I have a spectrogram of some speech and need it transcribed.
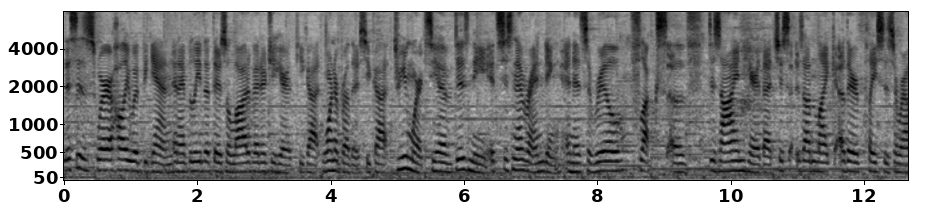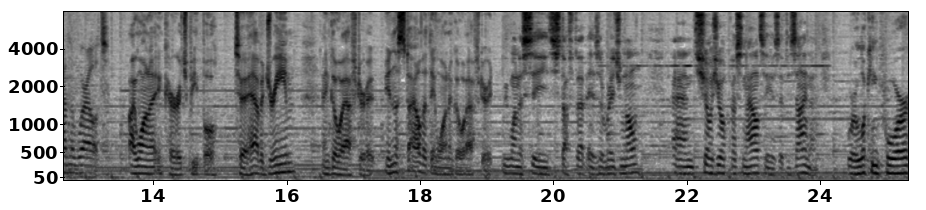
This is where Hollywood began, and I believe that there's a lot of energy here. You got Warner Brothers, you got DreamWorks, you have Disney. It's just never ending, and it's a real flux of design here that just is unlike other places around the world. I want to encourage people to have a dream and go after it in the style that they want to go after it. We want to see stuff that is original and shows your personality as a designer. We're looking for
